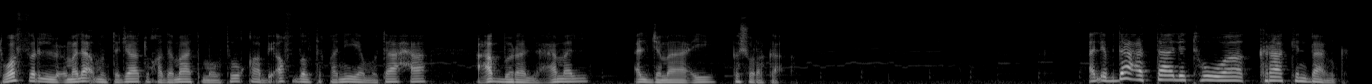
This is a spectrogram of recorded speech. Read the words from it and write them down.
توفر للعملاء منتجات وخدمات موثوقة بأفضل تقنية متاحة عبر العمل الجماعي كشركاء. الإبداع الثالث هو Kraken Bank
